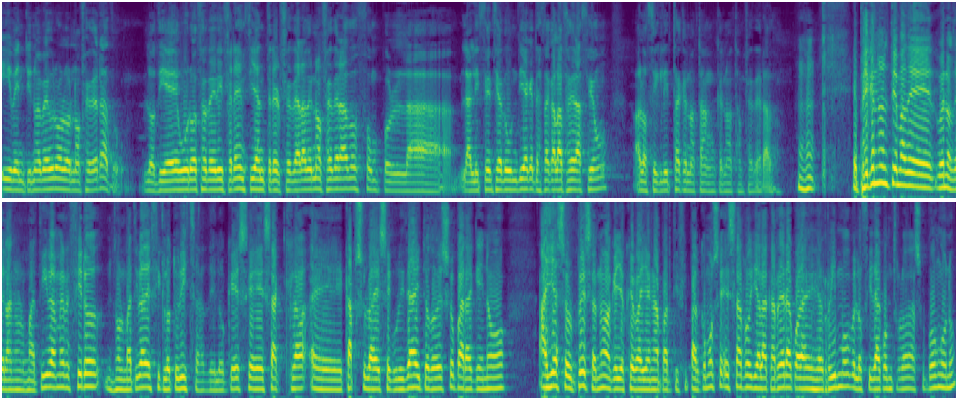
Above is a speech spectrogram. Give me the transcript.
y 29 euros los no federados. Los 10 euros de diferencia entre el federado y no federado son por la, licencia de un día que te saca la federación a los ciclistas que no están que no están federados. Explíquenos el tema de bueno de la normativa, me refiero normativa de cicloturistas, de lo que es esa eh, cápsula de seguridad y todo eso para que no haya sorpresa, ¿no? Aquellos que vayan a participar. ¿Cómo se desarrolla la carrera? ¿Cuál es el ritmo? Velocidad controlada, supongo, ¿no?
